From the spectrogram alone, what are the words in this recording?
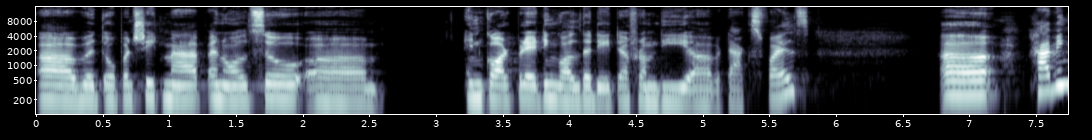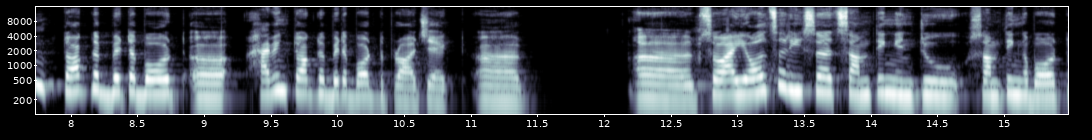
uh, with OpenStreetMap and also um, incorporating all the data from the uh, tax files. Uh, having talked a bit about uh, having talked a bit about the project, so I also researched something into something about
